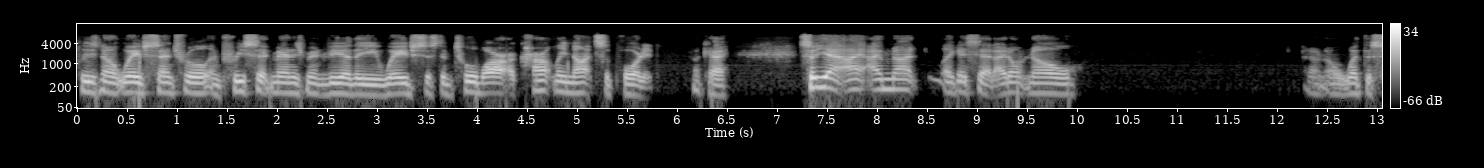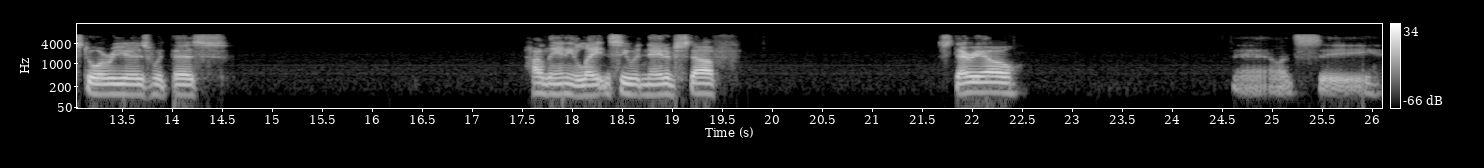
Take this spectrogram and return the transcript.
Please note Wave Central and preset management via the Wave System toolbar are currently not supported. Okay. So yeah, I, I'm not like I said, I don't know. I don't know what the story is with this. Hardly any latency with native stuff. Stereo. Yeah, let's see.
